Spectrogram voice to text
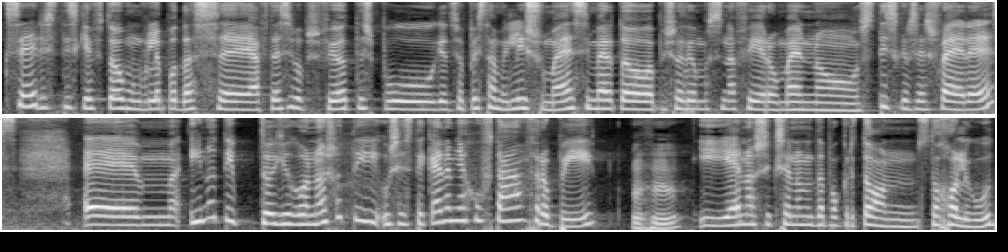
Ξέρεις τι σκεφτόμουν βλέποντας ε, αυτές τις υποψηφιότητες που, για τις οποίες θα μιλήσουμε. Σήμερα το επεισόδιο μας είναι αφιερωμένο στις χρυσές σφαίρες. Ε, μ, είναι ότι το γεγονός ότι ουσιαστικά είναι μια χουφτά άνθρωποι, Μμμ. η Ένωση Ξένων Ανταποκριτών στο Hollywood.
